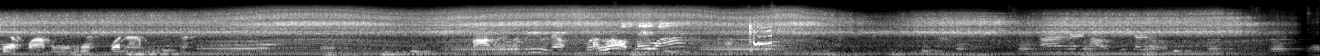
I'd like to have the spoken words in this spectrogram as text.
เนี่ยขวามือเนี่ยว่าน้ำมีนะขวามือมันมีอยู่แล้วตลอดไหมวะอ่าในเขาพี่จะเลก โอ้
